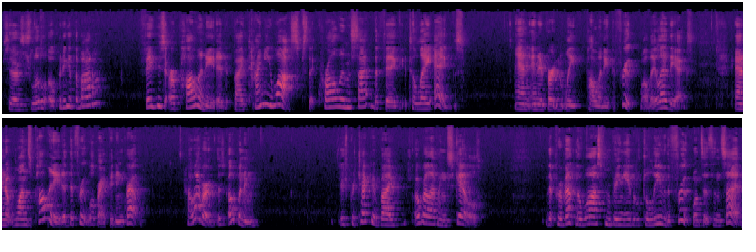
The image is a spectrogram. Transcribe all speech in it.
So there's this little opening at the bottom. Figs are pollinated by tiny wasps that crawl inside the fig to lay eggs and inadvertently pollinate the fruit while they lay the eggs. And once pollinated, the fruit will ripen and grow. However, this opening is protected by overlapping scales that prevent the wasp from being able to leave the fruit once it's inside.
